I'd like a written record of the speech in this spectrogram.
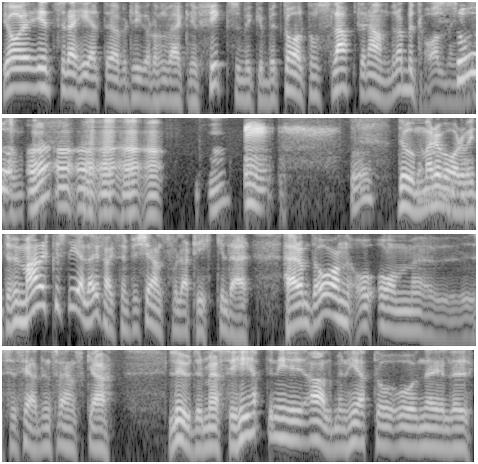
Jag är inte sådär helt övertygad om att de verkligen fick så mycket betalt. De slapp den andra betalningen. Så? Uh, uh, uh, mm. Dummare var de inte. För Marcus delar ju faktiskt en förtjänstfull artikel där häromdagen om eh, så säga, den svenska ludermässigheten i allmänhet och, och när det gäller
